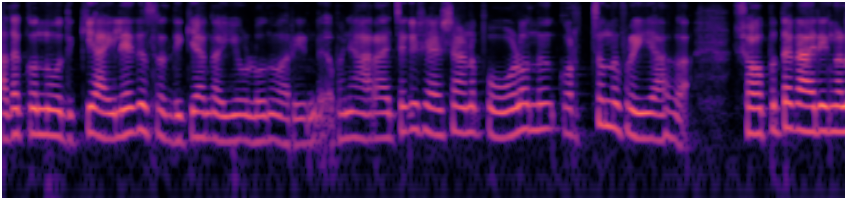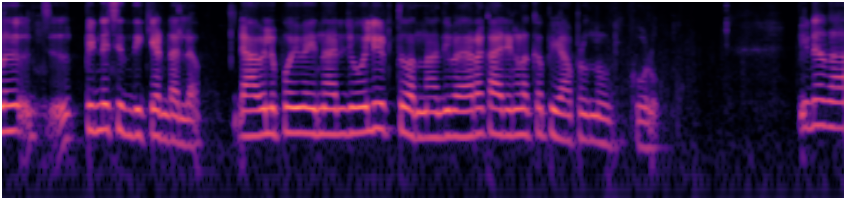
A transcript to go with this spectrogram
അതൊക്കെ ഒന്ന് ഒതുക്കി അതിലേക്ക് ശ്രദ്ധിക്കാൻ കഴിയുള്ളൂ എന്ന് പറയുന്നുണ്ട് അപ്പോൾ ഞായറാഴ്ചയ്ക്ക് ശേഷമാണ് പോളൊന്ന് കുറച്ചൊന്ന് ഫ്രീ ആകുക ഷോപ്പത്തെ കാര്യങ്ങൾ പിന്നെ ചിന്തിക്കേണ്ടല്ലോ. രാവിലെ പോയി വൈകുന്നേരം ജോലി എടുത്ത് വന്നാൽ മതി. വേറെ കാര്യങ്ങളൊക്കെ പ്യാപ്പിൾ നോക്കിക്കോളും. പിന്നെ അതാ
